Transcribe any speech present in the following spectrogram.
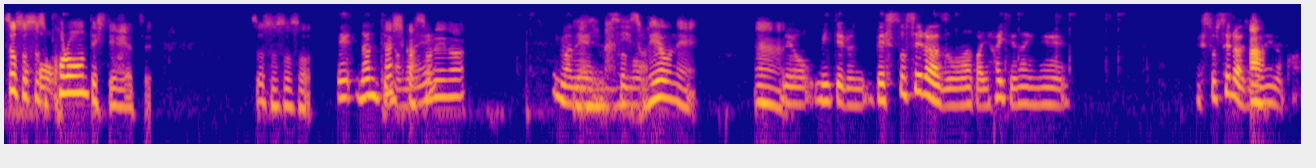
そうそうそうコローンってしてるやつ。そうそうそうそう。え、なんて名前？確かそれが、今ね、今ね、その、それをね、うん。これを見てる、ベストセラーズの中に入ってないね。ベストセラーじゃないのか。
